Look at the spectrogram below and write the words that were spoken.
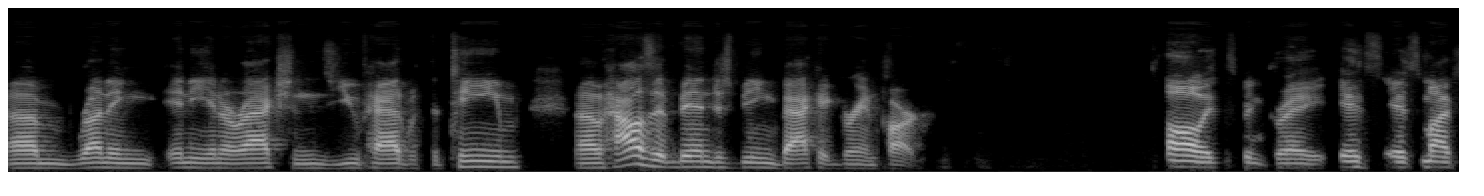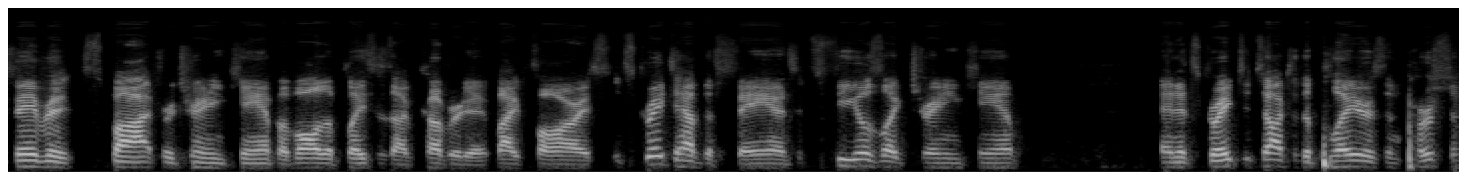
um, running any interactions you've had with the team. Um, how has it been just being back at Grand Park? Oh, it's been great. It's it's my favorite spot for training camp of all the places I've covered it by far. It's it's great to have the fans. It feels like training camp, and it's great to talk to the players in person.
